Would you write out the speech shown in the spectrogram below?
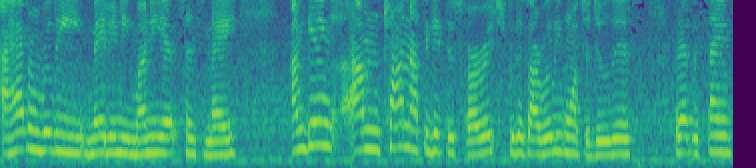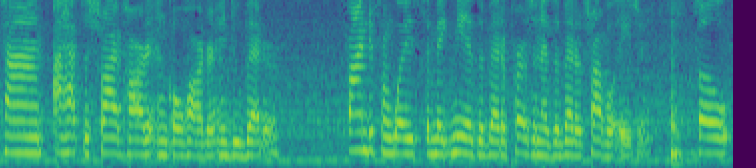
I haven't really made any money yet since May. I'm getting I'm trying not to get discouraged because I really want to do this, but at the same time, I have to strive harder and go harder and do better. Find different ways to make me as a better person, as a better travel agent. So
